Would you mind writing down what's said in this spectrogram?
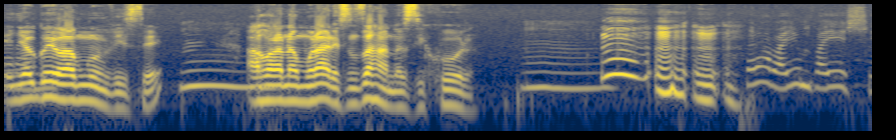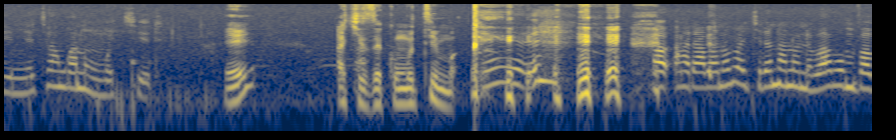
inyogoye wamwumvise? Ahorana murare sinzi ahantu azikura Mm, mm, mm. aba yumva yishimye cyangwa ni umukire. Eh? akize ku mutima. Ha- hari abantu bakire nanone baba bumva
